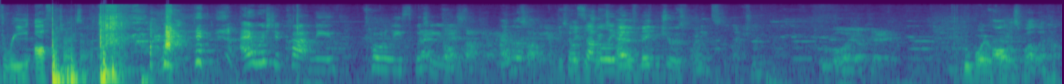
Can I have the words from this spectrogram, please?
three awful turns in it. I wish it caught me totally squishing you guys. I'm not stopping. I'm just Don't making stop sure. believing. I was making sure it was running still. Actually, Oh boy. Okay. Oh boy, okay. all is well in hell.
